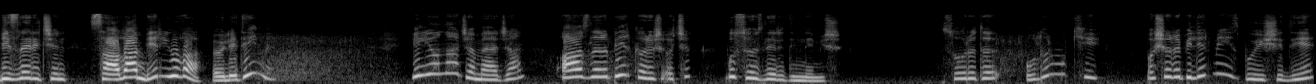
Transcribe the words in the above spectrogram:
Bizler için sağlam bir yuva öyle değil mi? Milyonlarca mercan ağızları bir karış açık bu sözleri dinlemiş. Sonra da olur mu ki başarabilir miyiz bu işi diye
